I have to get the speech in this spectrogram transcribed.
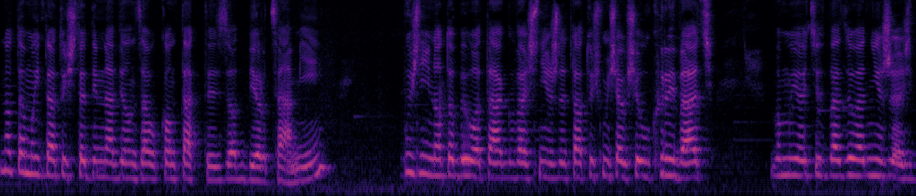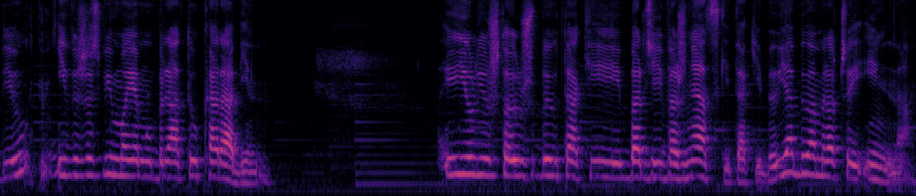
no to mój tatuś wtedy nawiązał kontakty z odbiorcami. Później no to było tak właśnie, że tatuś musiał się ukrywać, bo mój ojciec bardzo ładnie rzeźbił i wyrzeźbił mojemu bratu karabin. I Juliusz to już był taki bardziej ważniacki taki był. Ja byłam raczej inna.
